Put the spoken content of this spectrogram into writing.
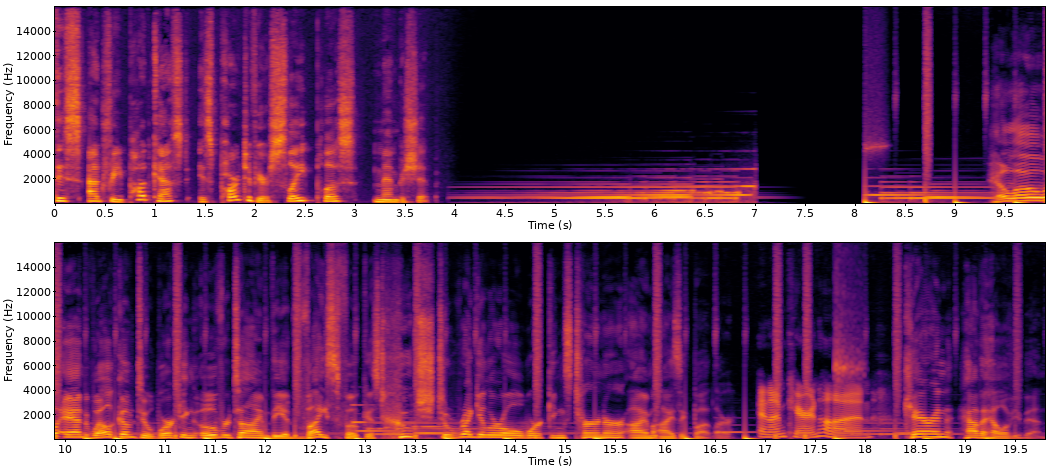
This ad free podcast is part of your Slate Plus membership. Hello and welcome to Working Overtime, the advice focused hooch to regular old workings Turner. I'm Isaac Butler. And I'm Karen Han. Karen, how the hell have you been?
